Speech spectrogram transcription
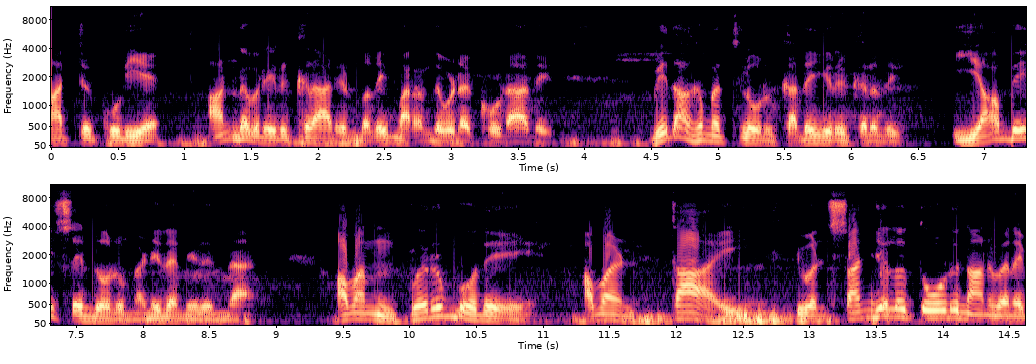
மாற்றக்கூடிய ஆண்டவர் இருக்கிறார் என்பதை மறந்துவிடக்கூடாது. வேதாகமத்தில் ஒரு கதை இருக்கிறது. யாபேஸ் என்ற ஒரு மனிதன் இருந்தான். அவன் பெறும்போதே அவன் தாய் இவன் சஞ்சலத்தோடு நான் இவனை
